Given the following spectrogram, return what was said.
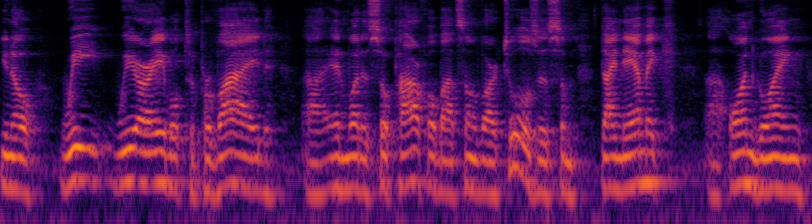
you know, we we are able to provide, uh, and what is so powerful about some of our tools is some dynamic uh, ongoing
